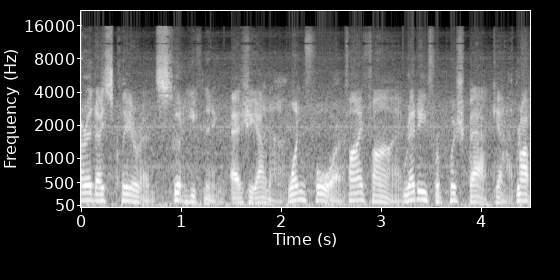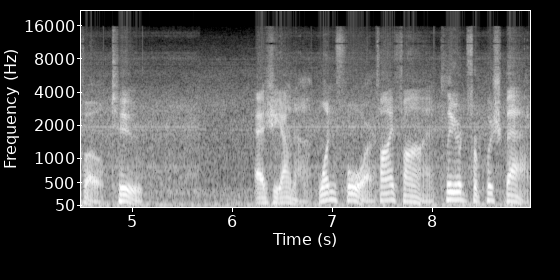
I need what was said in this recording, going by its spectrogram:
Paradise clearance. Good evening. Asiana 1455. Ready for pushback at Bravo 2. Asiana 1455. Cleared for pushback.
